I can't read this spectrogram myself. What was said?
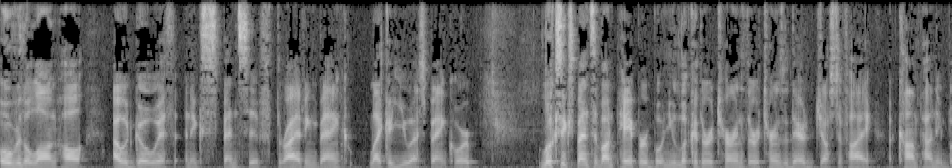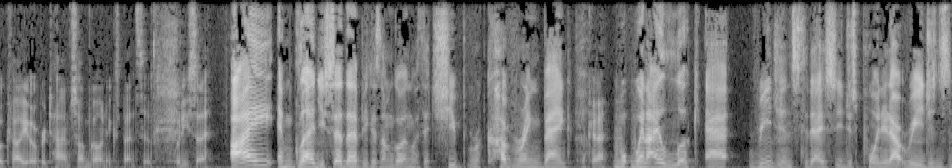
over the long haul, I would go with an expensive, thriving bank like a U.S. Bank Bancorp looks expensive on paper, but when you look at the returns, the returns are there to justify a compounding book value over time. So I'm going expensive. What do you say? I am glad you said that because I'm going with a cheap recovering bank. Okay. when I look at regions today, so you just pointed out regions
